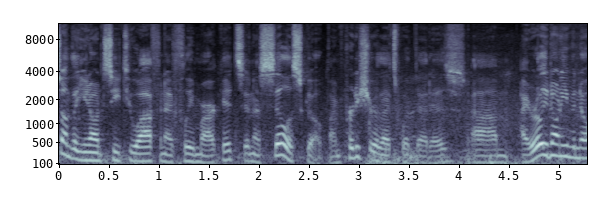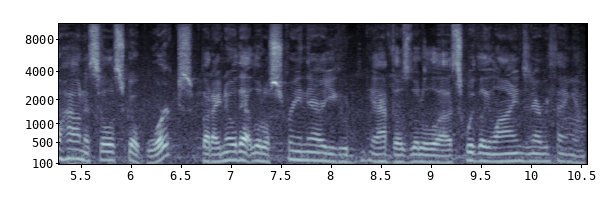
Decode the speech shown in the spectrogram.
Here's something you don't see too often at flea markets an oscilloscope. I'm pretty sure that's what that is. Um, I really don't even know how an oscilloscope works, but I know that little screen there, you could have those little uh, squiggly lines and everything. And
